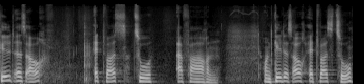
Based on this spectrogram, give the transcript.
gilt es auch, etwas zu erfahren und gilt es auch, etwas zu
